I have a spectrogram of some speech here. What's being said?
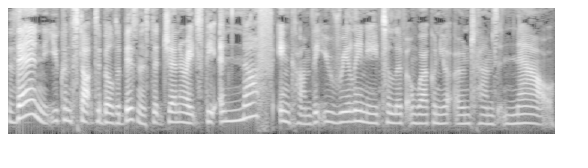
Then you can start to build a business that generates the enough income that you really need to live and work on your own terms now.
